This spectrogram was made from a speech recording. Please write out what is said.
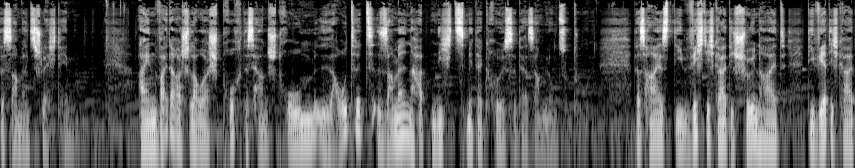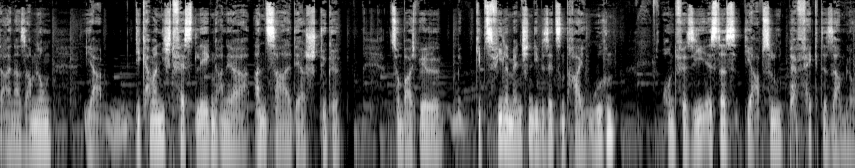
des Sammelns schlechthin. Ein weiterer schlauer Spruch des Herrn Strom lautet, Sammeln hat nichts mit der Größe der Sammlung zu tun. Das heißt, die Wichtigkeit, die Schönheit, die Wertigkeit einer Sammlung, ja, die kann man nicht festlegen an der Anzahl der Stücke. Zum Beispiel gibt es viele Menschen, die besitzen drei Uhren und für sie ist das die absolut perfekte Sammlung.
